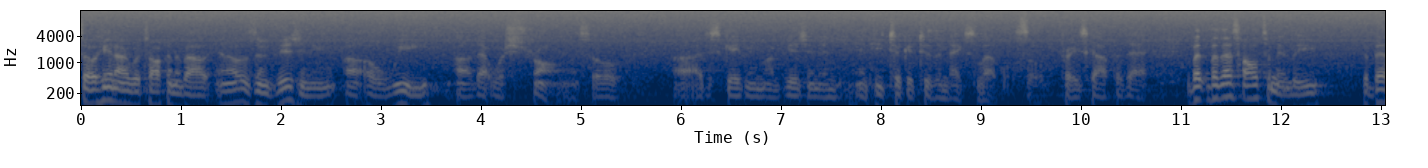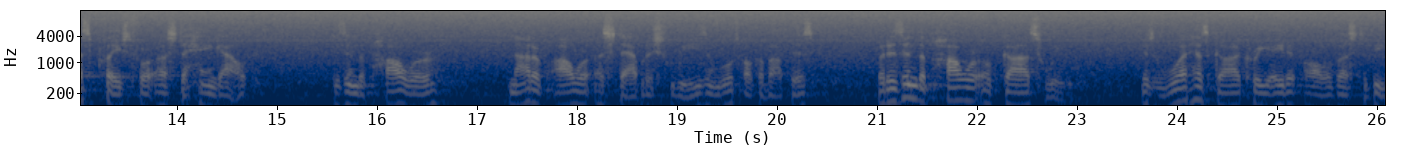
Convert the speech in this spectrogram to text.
So he and I were talking about, and I was envisioning uh, a we uh, that was strong. And so uh, I just gave him my vision, and, and he took it to the next level. So praise God for that. But, but that's ultimately the best place for us to hang out is in the power, not of our established we's, and we'll talk about this, but is in the power of God's we. Is what has God created all of us to be.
